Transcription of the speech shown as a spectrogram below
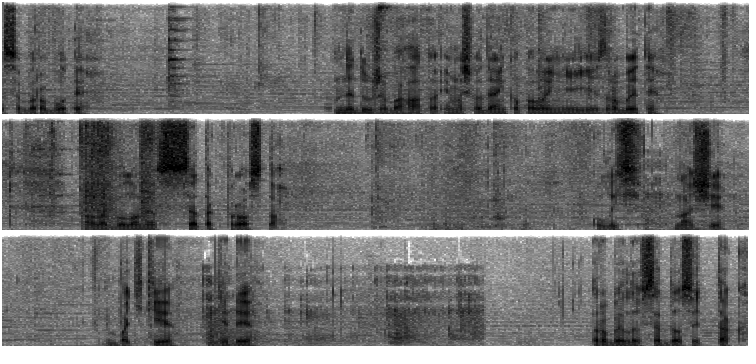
Здавалося б, роботи не дуже багато, і ми швиденько повинні її зробити. Але було не все так просто. Колись наші батьки, діди робили все досить так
